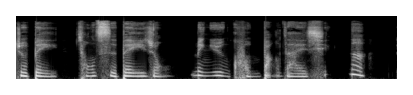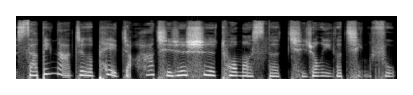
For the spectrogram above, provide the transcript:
就被从此被一种命运捆绑在一起。那 Sabina 这个配角，她其实是 Thomas 的其中一个情妇。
